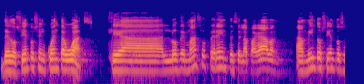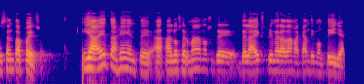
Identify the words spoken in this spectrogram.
de 250 watts que a los demás oferentes se la pagaban a 1.260 pesos. Y a esta gente, a, los hermanos de, de, la ex primera dama Candy Montilla,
